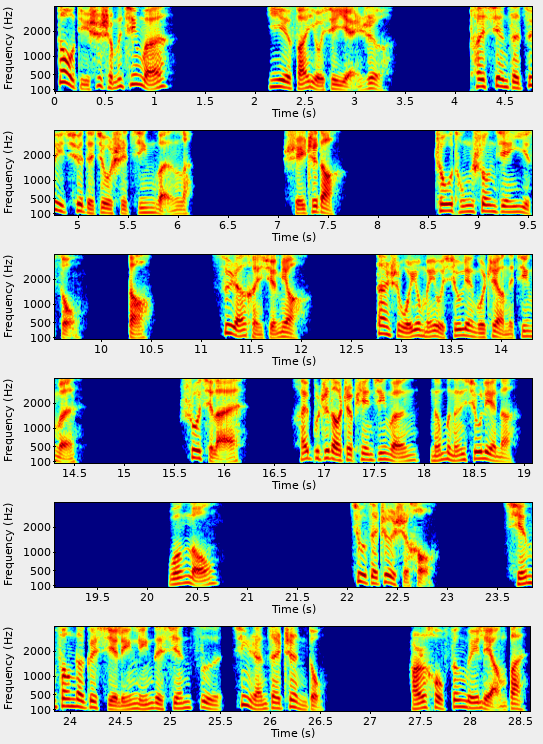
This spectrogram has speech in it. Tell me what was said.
到底是什么经文？叶凡有些眼热，他现在最缺的就是经文了。谁知道？周通双肩一耸，道：“虽然很玄妙，但是我又没有修炼过这样的经文。说起来，还不知道这篇经文能不能修炼呢。”翁龙。就在这时候，前方那个血淋淋的仙字竟然在震动，而后分为两半，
